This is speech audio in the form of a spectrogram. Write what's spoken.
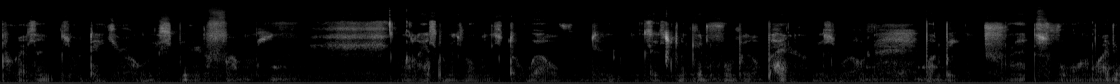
presence or take your Holy Spirit from me. The last one is Romans 12 2. It says, Do not conform to the pattern of this world, but be transformed by the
